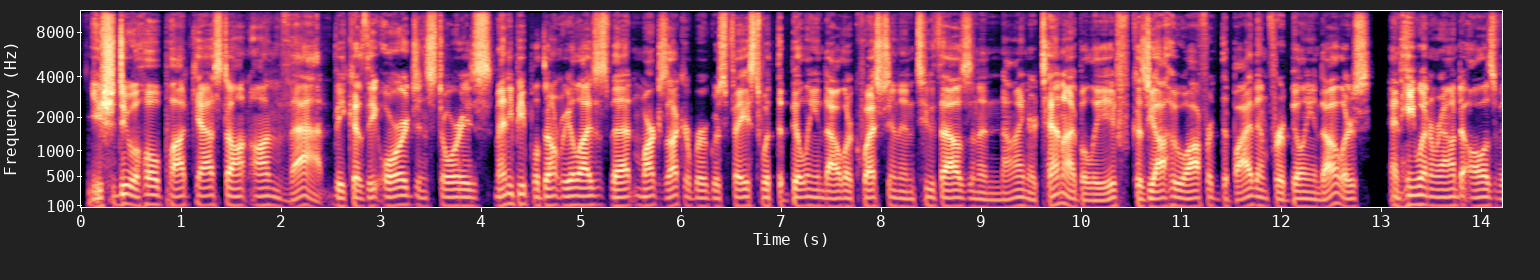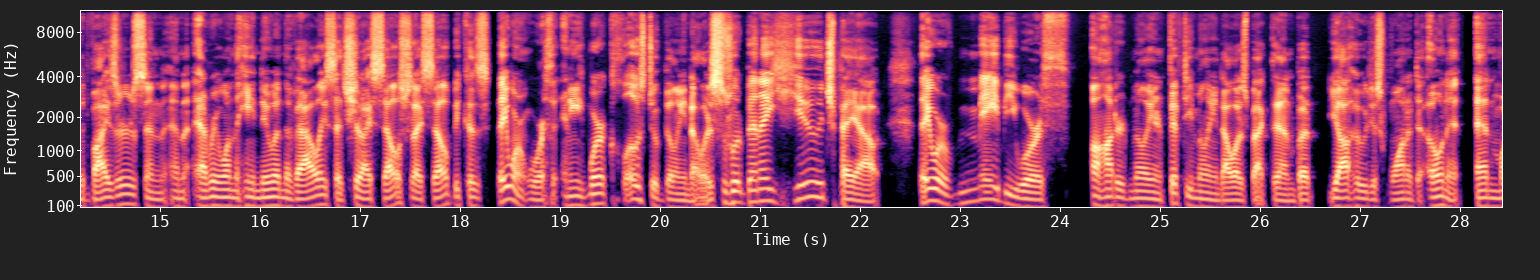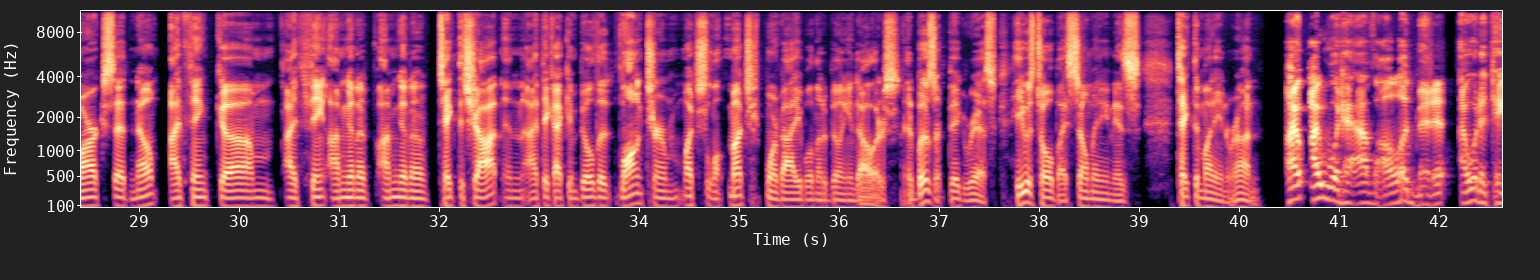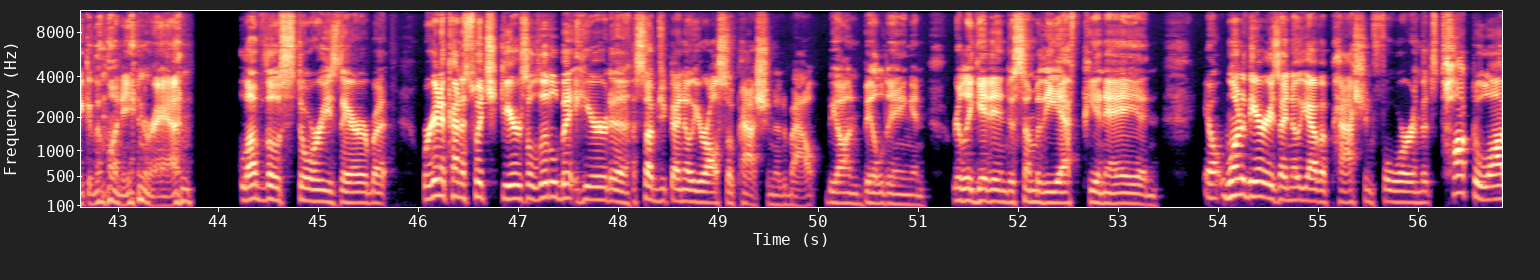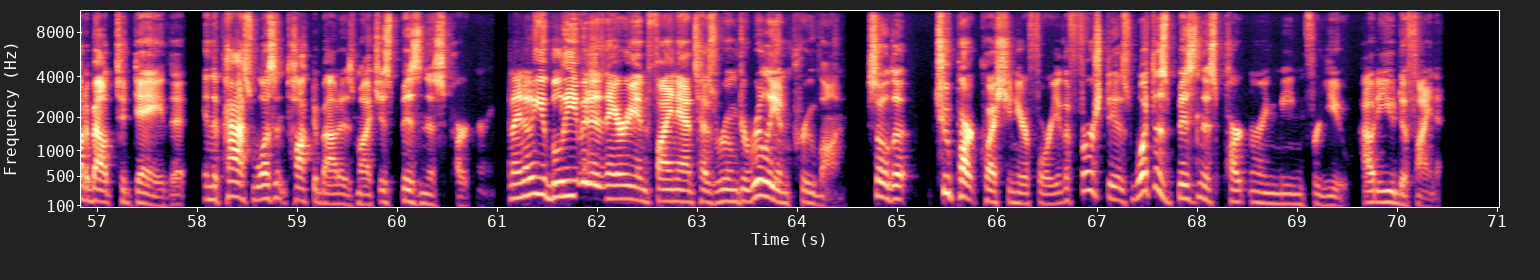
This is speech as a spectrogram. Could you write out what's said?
You should do a whole podcast on on that because the origin stories. Many people don't realize that Mark Zuckerberg was faced with the billion dollar question in 2009 or 10, I believe, because Yahoo offered to buy them for a billion dollars, and he went around to all his advisors and, and everyone that he knew in the valley said, Should I sell? Should I sell? Because they weren't worth anywhere close to a billion dollars. This would have been a huge payout. They were maybe worth 100 million 50 million dollars back then but yahoo just wanted to own it and mark said nope i think um, i think i'm gonna i'm gonna take the shot and i think i can build it long term much much more valuable than a billion dollars it was a big risk he was told by so many in his take the money and run I, I would have, I'll admit it. I would have taken the money and ran. Love those stories there, but we're going to kind of switch gears a little bit here to a subject I know you're also passionate about beyond building and really get into some of the FP&A and you know one of the areas I know you have a passion for and that's talked a lot about today that in the past wasn't talked about as much is business partnering. And I know you believe it is an area in finance has room to really improve on. So the two part question here for you. The first is what does business partnering mean for you? How do you define it?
